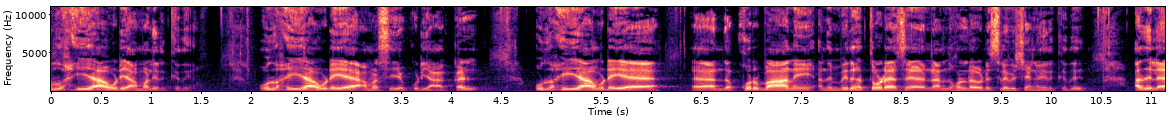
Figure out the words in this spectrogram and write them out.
உல்ஹியாவுடைய அமல் இருக்குது. உல்ஹியாவுடைய அமல் செய்யக்கூடிய ஆக்கள் உல்ஹியாவுடைய அந்த குர்பானி அந்த மிருகத்தோட நடந்து கொள்ள சில விஷயங்கள் இருக்குது. அதில்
